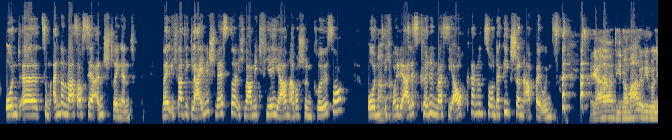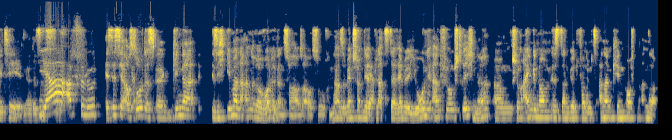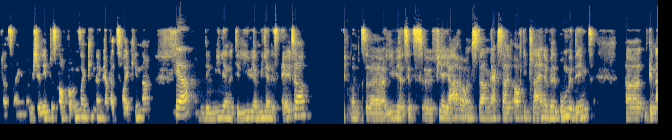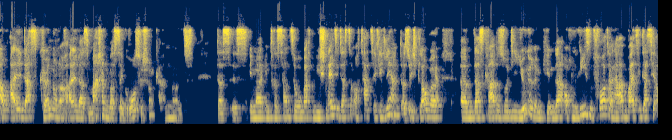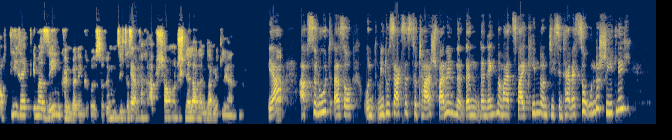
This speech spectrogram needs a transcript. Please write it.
Und äh, zum anderen war es auch sehr anstrengend, weil ich war die kleine Schwester, ich war mit vier Jahren aber schon größer und Aha. ich wollte alles können, was sie auch kann und so. Und da ging schon ab bei uns. ja, die normale Rivalität. Ne? Ist, ja, äh, absolut. Es ist ja auch so, dass äh, Kinder sich immer eine andere Rolle dann zu Hause aussuchen. Ne? Also wenn schon der ja. Platz der Rebellion in Anführungsstrichen ne, ähm, schon eingenommen ist, dann wird von einem anderen Kind oft ein anderer Platz eingenommen. Ich erlebe das auch bei unseren Kindern. Ich habe ja zwei Kinder, ja. den Milian und die Livia. Milian ist älter und äh, Livia ist jetzt äh, vier Jahre und da merkst du halt auch, die Kleine will unbedingt äh, genau all das können und auch all das machen, was der Große schon kann. Und das ist immer interessant zu beobachten, wie schnell sie das dann auch tatsächlich lernt. Also ich glaube, ja. ähm, dass gerade so die jüngeren Kinder auch einen riesen Vorteil haben, weil sie das ja auch direkt immer sehen können bei den Größeren und sich das ja. einfach abschauen und schneller dann damit lernen. Ja, ja, absolut. Also, und wie du sagst, ist total spannend. Dann, dann denkt man mal zwei Kinder und die sind teilweise so unterschiedlich.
